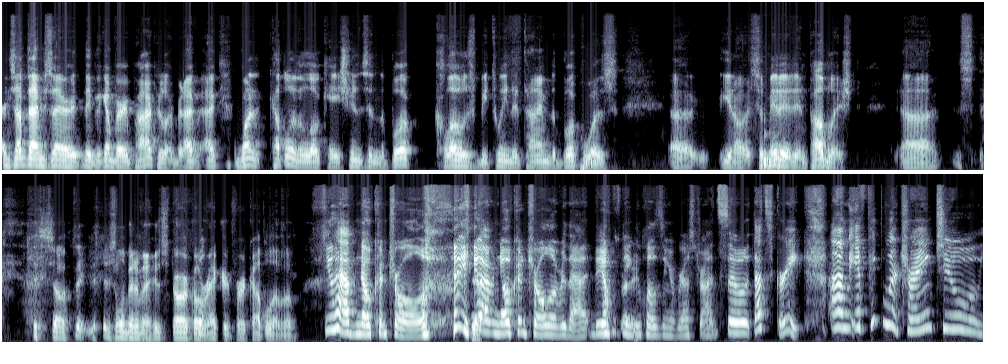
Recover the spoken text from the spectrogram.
And sometimes they're they become very popular. But I've I, one couple of the locations in the book closed between the time the book was, uh, you know, submitted and published. Uh, so there's a little bit of a historical record for a couple of them you have no control. you yeah. have no control over that, the opening right. and closing of restaurants. So that's great. Um, if people are trying to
